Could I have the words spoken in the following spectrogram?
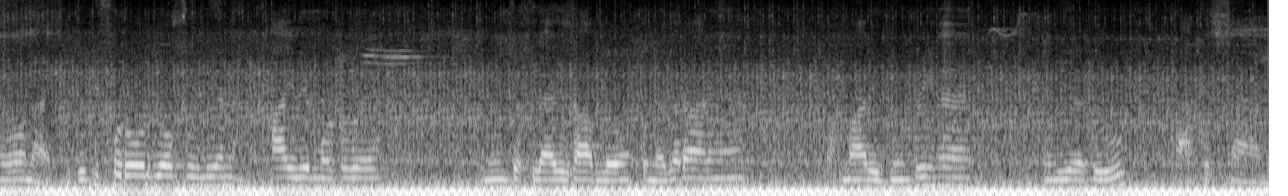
او nice beautiful road of Indian highway motorway ان کے فلیگز آپ لوگوں کو نظر آ رہے ہیں۔ ہماری گنٹری ہے انڈیا ٹو پاکستان۔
